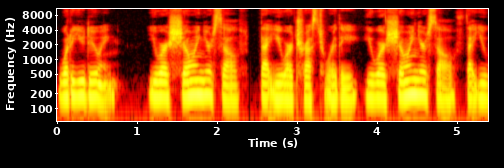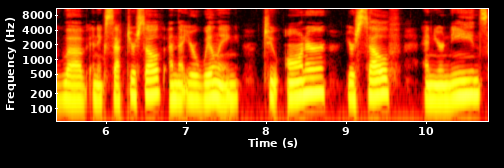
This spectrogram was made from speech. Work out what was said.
what are you doing? You are showing yourself that you are trustworthy. You are showing yourself that you love and accept yourself and that you're willing to honor yourself and your needs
